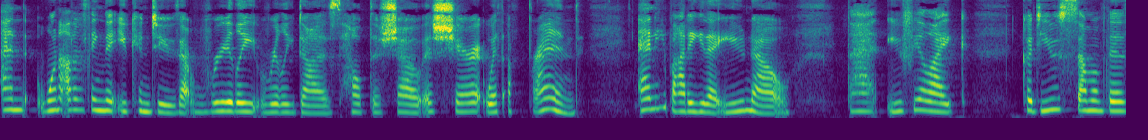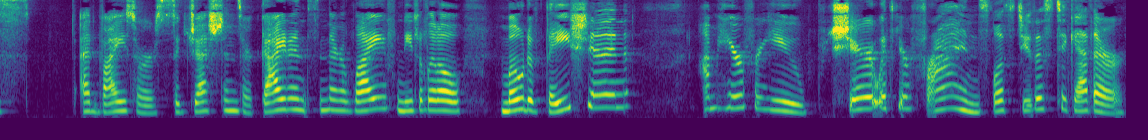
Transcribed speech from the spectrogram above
And one other thing that you can do that really, really does help the show is share it with a friend anybody that you know that you feel like could use some of this advice or suggestions or guidance in their life, need a little motivation, I'm here for you. Share it with your friends. Let's do this together.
